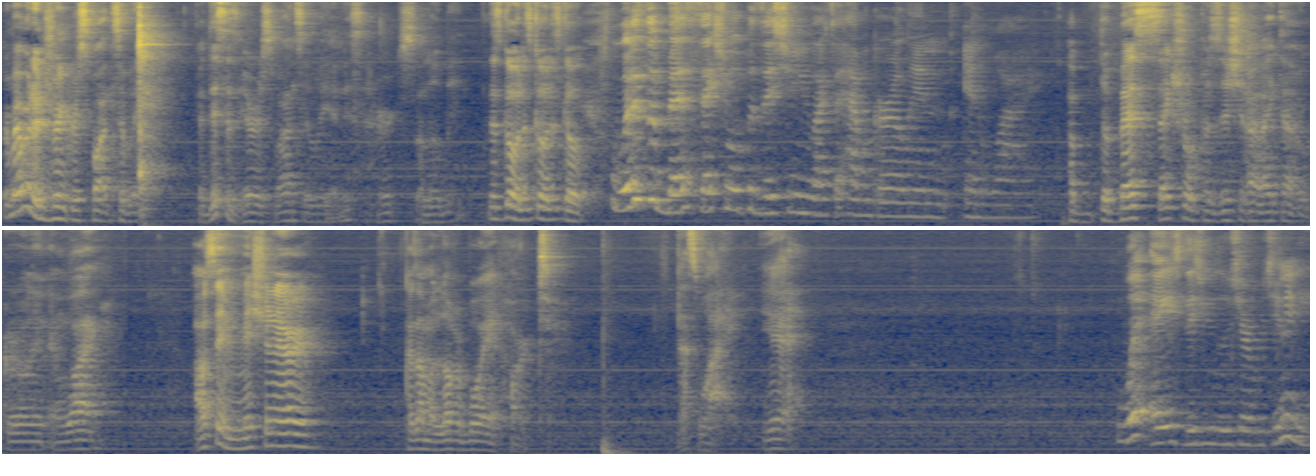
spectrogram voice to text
Remember to drink responsibly. But this is irresponsibly and this hurts a little bit. Let's go, let's go, let's go. What is the best sexual position you like to have a girl in and why? Uh, the best sexual position I like to have a girl in and why? I'll say missionary because I'm a lover boy at heart. That's why. Yeah. What age did you lose your virginity?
